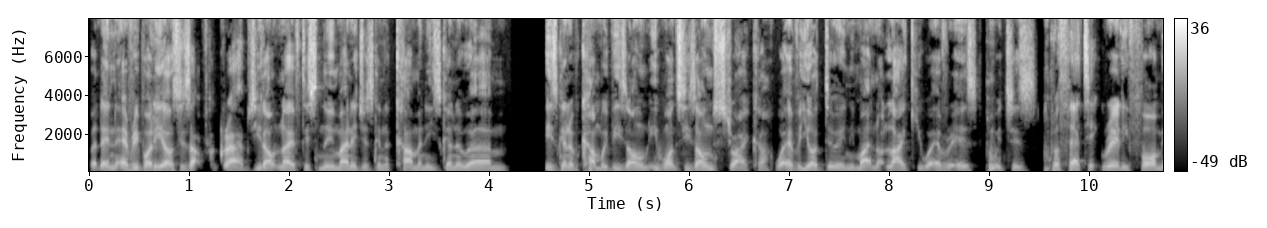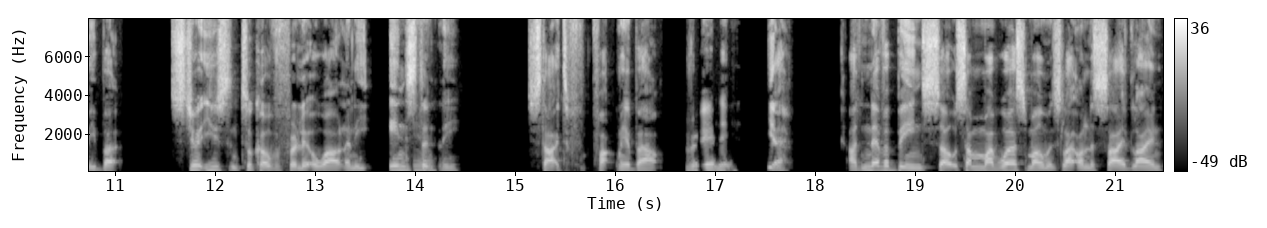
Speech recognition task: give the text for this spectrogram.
But then everybody else is up for grabs. You don't know if this new manager is going to come and he's going to um, he's going to come with his own. He wants his own striker. Whatever you're doing, he might not like you. Whatever it is, which is pathetic, really, for me. But Stewart Houston took over for a little while, and he instantly started to f- fuck me about. Really? Yeah. I'd never been so. Some of my worst moments, like on the sideline,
